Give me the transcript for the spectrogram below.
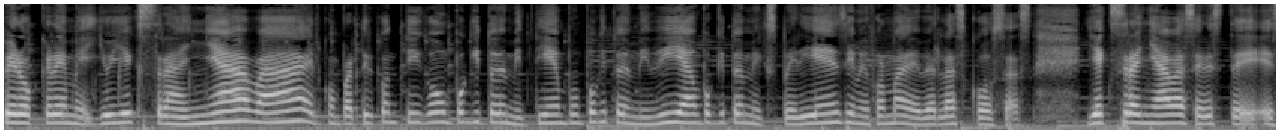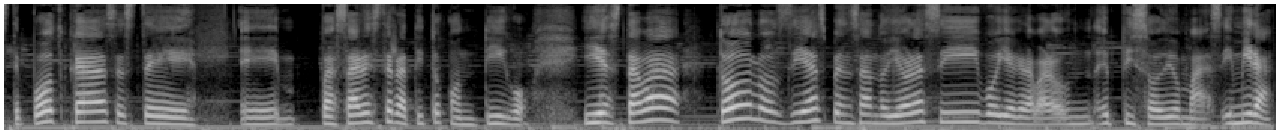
pero créeme, yo ya extrañaba el compartir contigo un poquito de mi tiempo, un poquito de mi día, un poquito de mi experiencia y mi forma de ver las cosas. Ya extrañaba hacer este, este podcast, este, eh, pasar este ratito contigo. Y estaba todos los días pensando, y ahora sí voy a grabar un episodio más. Y mira,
